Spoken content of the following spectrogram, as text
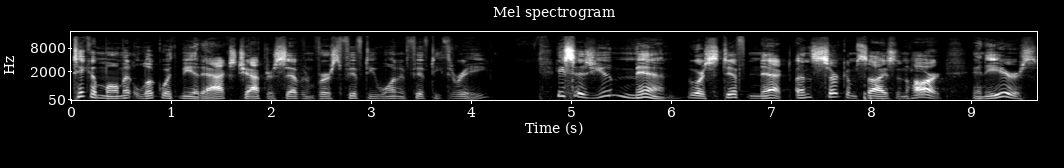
Take a moment, look with me at Acts chapter 7, verse 51 and 53. He says, You men who are stiff necked, uncircumcised in heart and ears,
